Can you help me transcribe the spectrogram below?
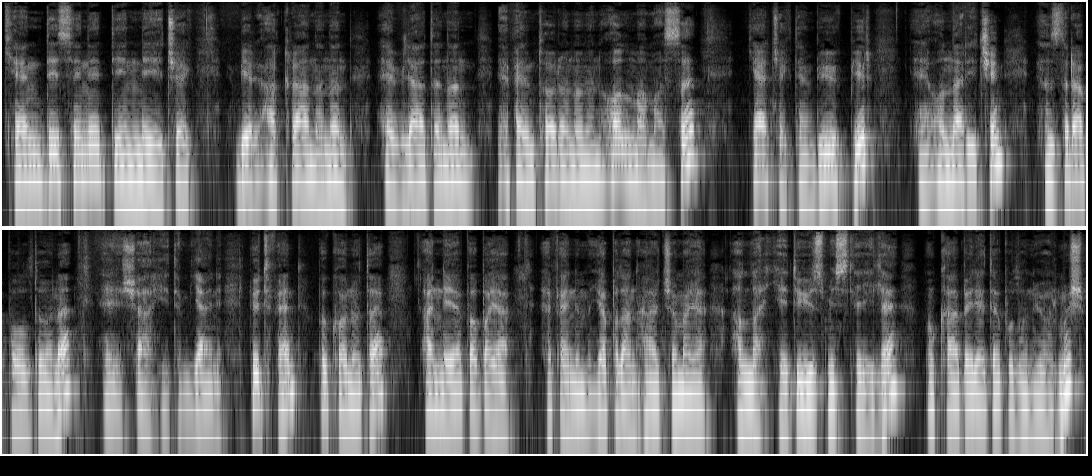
kendisini dinleyecek bir akranının, evladının, efendim torununun olmaması gerçekten büyük bir onlar için ızdırap olduğuna e, şahidim. Yani lütfen bu konuda anneye babaya efendim yapılan harcamaya Allah 700 misliyle mukabelede bulunuyormuş.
